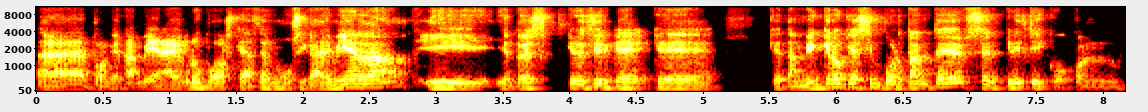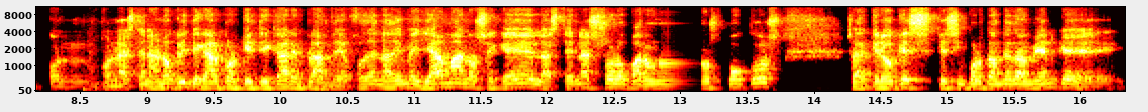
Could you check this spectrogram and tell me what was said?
Eh, porque también hay grupos que hacen música de mierda y, entonces quiero decir que, que, también creo que es importante ser crítico con, con, con, la escena, no criticar por criticar en plan de, joder, nadie me llama, no sé qué, la escena es solo para unos pocos. O sea, creo que es, que es importante también que,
